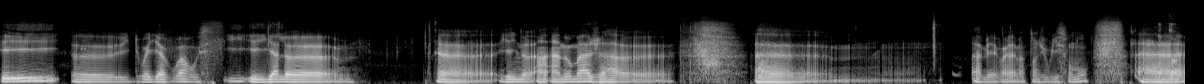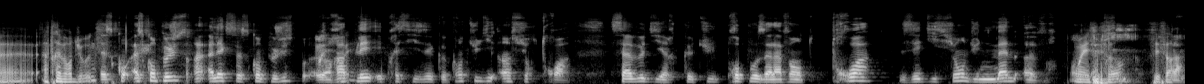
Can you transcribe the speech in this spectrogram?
et euh, il doit y avoir aussi, et il y a le, euh, il y a une- un, un hommage à, ah mais voilà, maintenant j'ai oublié son nom, euh, à Trevor Jones. Est-ce qu'on est qu'on peut juste, Alex, est-ce qu'on peut juste Ouais. rappeler et préciser que quand tu dis 1 sur 3, ça veut dire que tu proposes à la vente trois éditions d'une même œuvre. Est c'est ça, c'est ça. Voilà.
